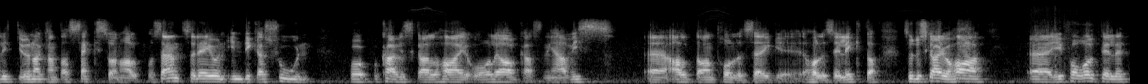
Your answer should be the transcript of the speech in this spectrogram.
litt i underkant av 6,5% så det er jo en indikasjon på, på, hva vi skal ha i årlig avkastning her hvis eh, alt annet holder seg, holder seg likt. Da. Så du skal jo ha i forhold til et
